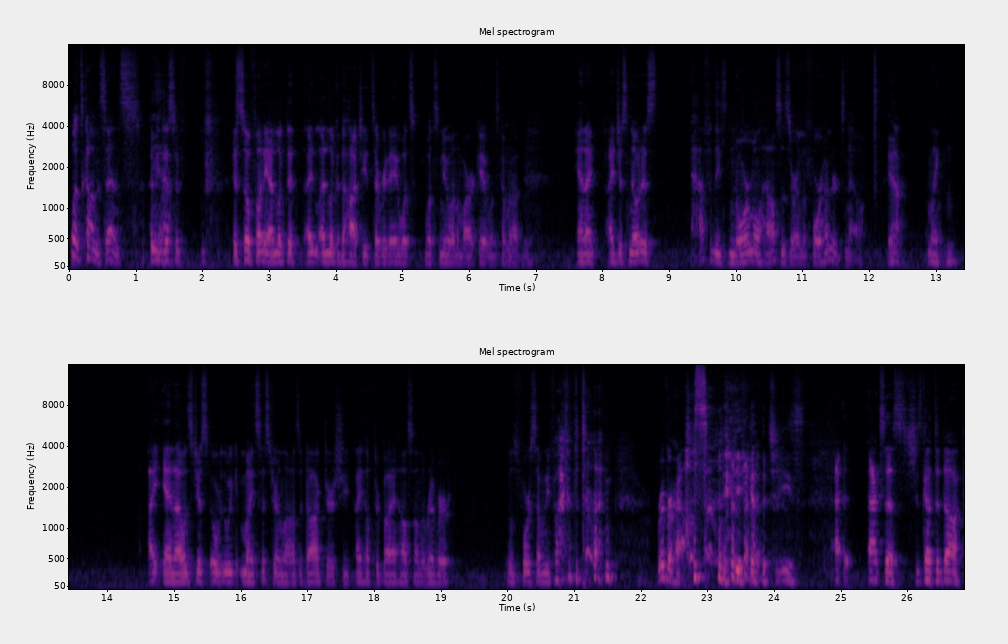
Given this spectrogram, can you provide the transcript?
Well, it's common sense. I mean, just if it's so funny. I looked at I, I look at the hot sheets every day. What's what's new on the market? What's coming up? And I I just noticed half of these normal houses are in the 400s now. Yeah. I'm like, Mhm. I and I was just over the weekend. My sister in law is a doctor. She I helped her buy a house on the river. It was 475 at the time. River house. yeah. Jeez. Access. She's got the dock.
